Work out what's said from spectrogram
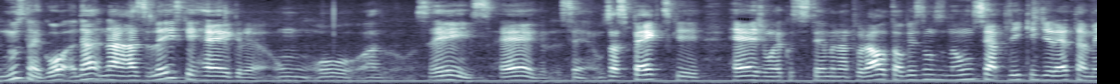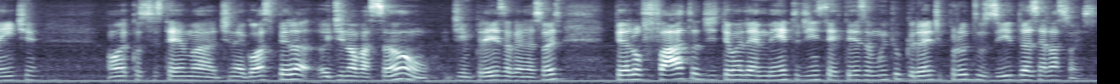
nos negó na, nas leis que regra um, ou as leis, regras, os aspectos que regem um ecossistema natural, talvez não, não se apliquem diretamente a um ecossistema de negócio pela, de inovação, de empresas, organizações, pelo fato de ter um elemento de incerteza muito grande produzido das relações.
